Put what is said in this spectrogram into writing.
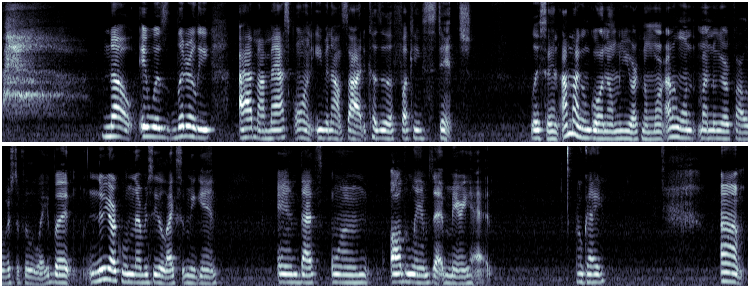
no. It was literally I had my mask on even outside because of the fucking stench. Listen, I'm not gonna go on New York no more. I don't want my New York followers to feel away, but New York will never see the likes of me again. And that's on all the lambs that Mary had. Okay. Um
